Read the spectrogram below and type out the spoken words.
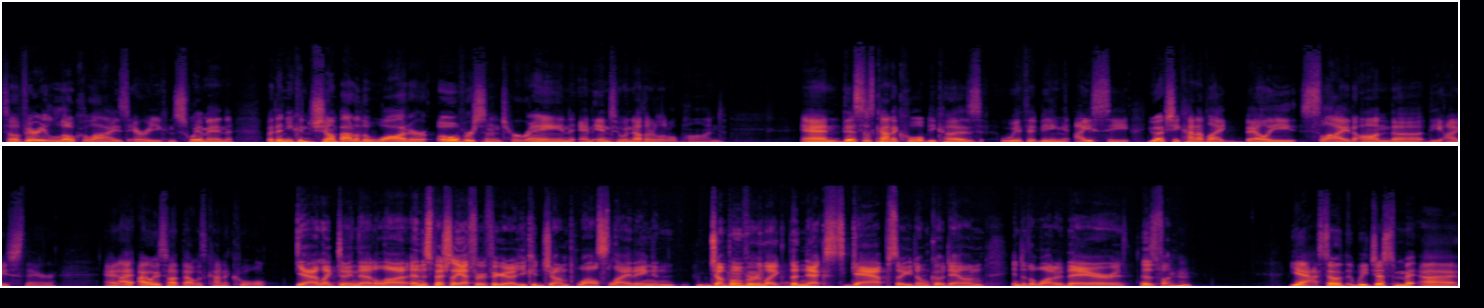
so a very localized area you can swim in, but then you can jump out of the water over some terrain and into another little pond. And this is kind of cool because with it being icy, you actually kind of like belly slide on the the ice there. And I, I always thought that was kind of cool. Yeah, I like doing that a lot. And especially after I figured out you could jump while sliding and jump over like the next gap so you don't go down into the water there. It was fun. Yeah, so we just uh,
